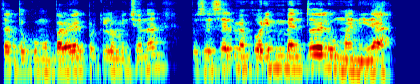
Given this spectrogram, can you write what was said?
tanto como para él, porque lo menciona, pues es el mejor invento de la humanidad,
